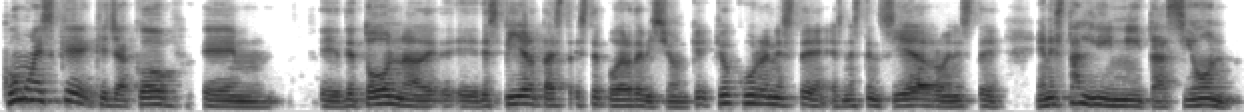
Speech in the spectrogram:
¿cómo es que, que Jacob em, eh, detona, eh, despierta este, este, poder de visión? ¿Qué, ¿Qué, ocurre en este, en este encierro, en, este, en esta limitación?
